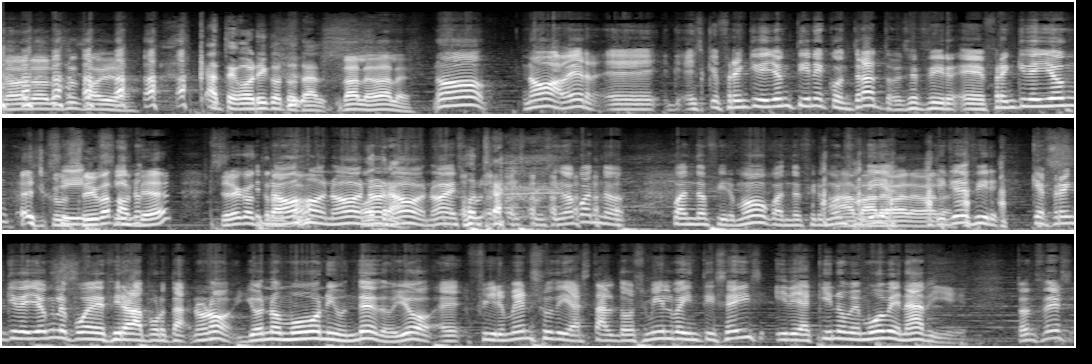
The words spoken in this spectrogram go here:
No, no, no se sabía. Categórico total. Dale, dale. No, no, a ver, eh, es que Frankie de Jong tiene contrato. Es decir, eh, Frankie de Jong. ¿Exclusiva si- si no- también? ¿Tiene contrato? No, no, no, Otra, no, no, exclu- exclusiva cuando, cuando firmó, cuando firmó en Ah, su vale, día. vale, vale. Y quiero decir que Frankie de Jong le puede decir a la porta, no, no, yo no muevo ni un dedo, yo eh, firmé en su día hasta el 2026 y de aquí no me mueve nadie. Entonces,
